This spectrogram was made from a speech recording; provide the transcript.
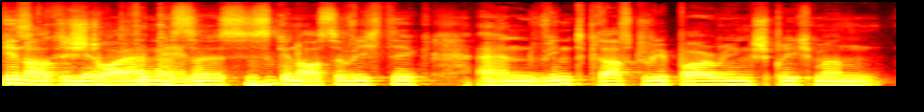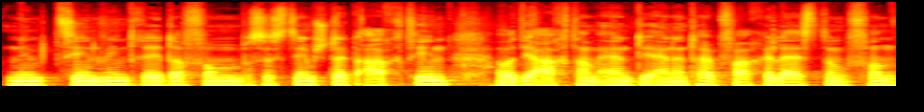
Genau, die Streuung, also es ist genauso wichtig, ein Windkraft-Repowering, sprich man nimmt zehn Windräder vom System, stellt acht hin, aber die acht haben ein, die eineinhalbfache Leistung von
